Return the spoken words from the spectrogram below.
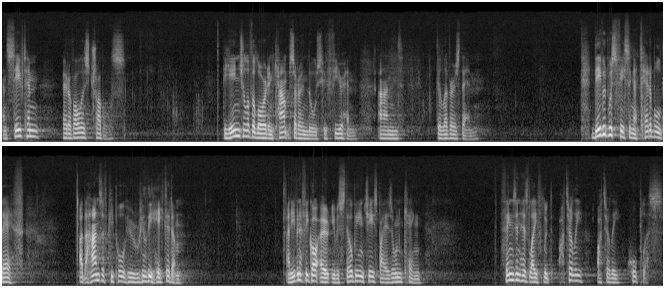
and saved him out of all his troubles. The angel of the Lord encamps around those who fear him and delivers them. David was facing a terrible death at the hands of people who really hated him. And even if he got out, he was still being chased by his own king. Things in his life looked utterly, utterly hopeless.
